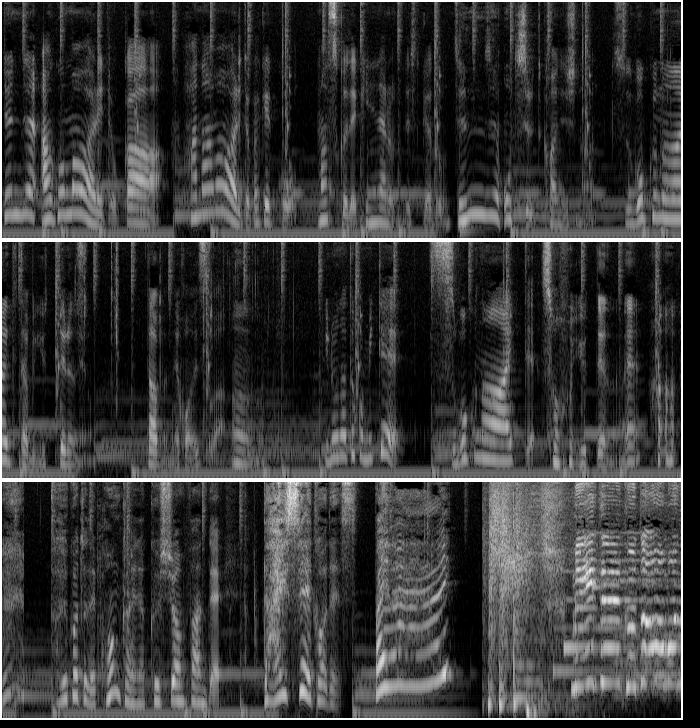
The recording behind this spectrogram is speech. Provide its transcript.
全然顎周りとか鼻周りとか結構マスクで気になるんですけど全然落ちてるって感じしないすごくないって多分言ってるのよ多分ねこいつはうんいろんなとこ見てすごくないってそう言ってるのね ということで今回のクッションファンデ大成功ですバイバイ見たことも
